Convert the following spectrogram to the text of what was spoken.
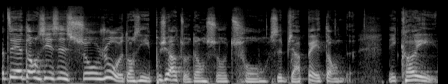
那这些东西是输入的东西，你不需要主动输出，是比较被动的。你可以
